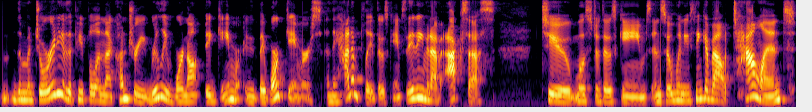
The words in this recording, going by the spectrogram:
the majority of the people in that country really were not big gamers they weren't gamers and they hadn't played those games. They didn't even have access to most of those games and so when you think about talent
